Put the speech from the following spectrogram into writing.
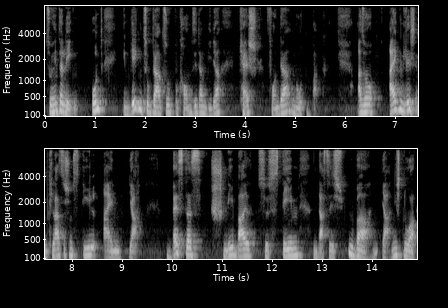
zu hinterlegen. Und im Gegenzug dazu bekommen sie dann wieder Cash von der Notenbank. Also eigentlich im klassischen Stil ein ja, bestes Schneeballsystem, das sich über ja nicht nur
